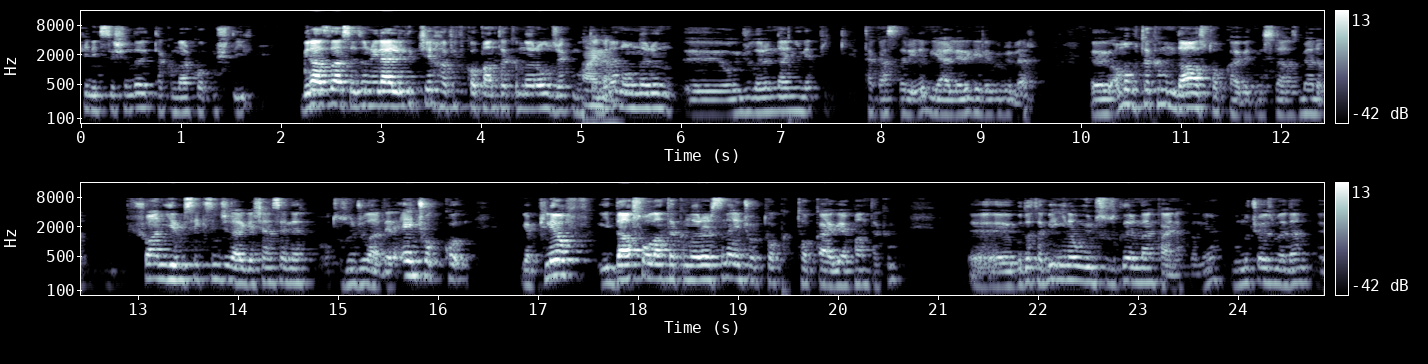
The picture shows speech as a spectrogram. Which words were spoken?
Phoenix dışında takımlar kopmuş değil. Biraz daha sezon ilerledikçe hafif kopan takımlar olacak muhtemelen. Aynen. Onların e, oyuncularından yine pik takaslarıyla bir yerlere gelebilirler. E, ama bu takımın daha az top kaybetmesi lazım. Yani şu an 28.ler geçen sene 30'uncular. Yani en çok ko- ya playoff iddiası olan takımlar arasında en çok top, top kaybı yapan takım. Ee, bu da tabii yine uyumsuzluklarından kaynaklanıyor. Bunu çözmeden e,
